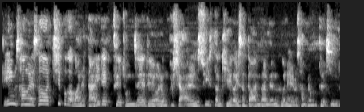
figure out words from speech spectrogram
게임 상에서 치프가 만일 다이댁트의 존재에 대해 어렴풋이 알 수 있었던 기회가 있었다 한다면 그건 헤일로 3편부터였습니다.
